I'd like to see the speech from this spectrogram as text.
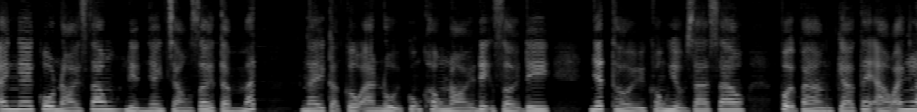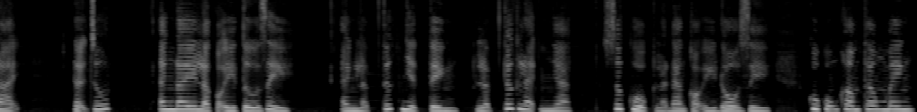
anh nghe cô nói xong liền nhanh chóng rời tầm mắt. Ngay cả câu an ủi cũng không nói định rời đi. Nhất thời không hiểu ra sao, vội vàng kéo tay áo anh lại. Đợi chút, anh đây là có ý tứ gì? Anh lập tức nhiệt tình, lập tức lạnh nhạt. Suốt cuộc là đang có ý đồ gì? Cô cũng không thông minh,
